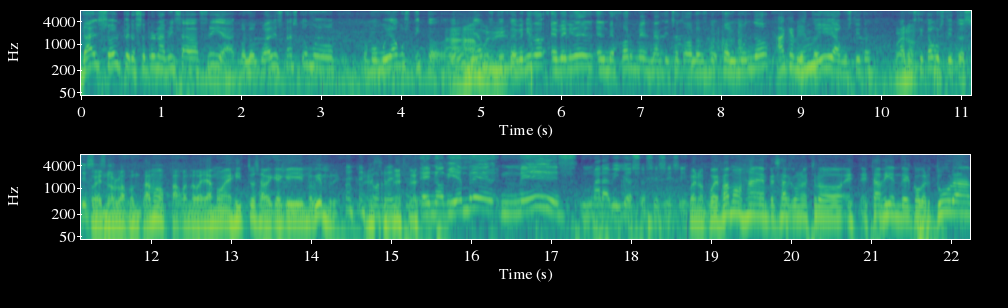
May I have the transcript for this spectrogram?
da el sol pero sopla una brisa fría, con lo cual estás como, como muy a gustito, ¿eh? Ah, muy a muy gustito. bien. He venido, he venido el, el mejor mes, me han dicho todos los, todo el mundo. Ah, qué bien. Estoy a gustito. Bueno, a gustito, a gustito, sí, Pues sí. nos lo apuntamos para cuando vayamos a Egipto, sabéis que aquí hay en noviembre. En noviembre, mes maravilloso, sí, sí, sí. Bueno, pues vamos a empezar con nuestro... est- ¿Estás bien de cobertura?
